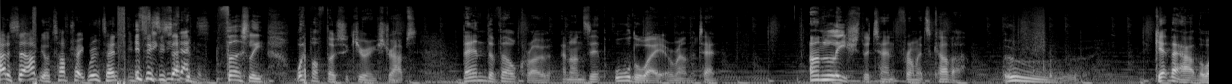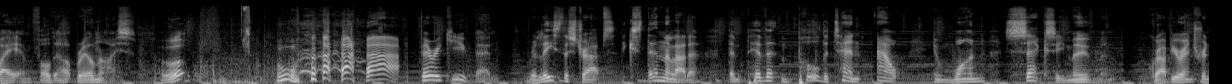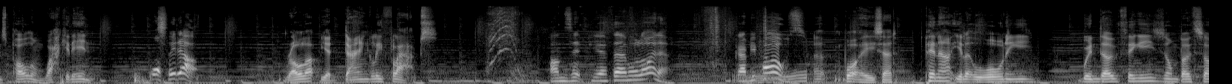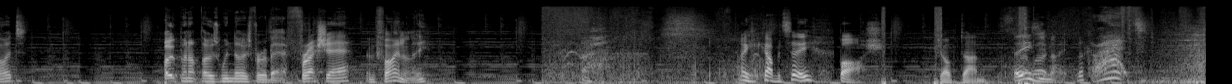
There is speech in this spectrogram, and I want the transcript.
How to set up your Tuff Trek roof tent in, 60, 60 seconds. seconds. Firstly, whip off those securing straps, then the Velcro and unzip all the way around the tent. Unleash the tent from its cover. Ooh. Get that out of the way and fold it up real nice. Ooh. Very cute, Ben. Release the straps, extend the ladder, then pivot and pull the tent out in one sexy movement. Grab your entrance pole and whack it in. Whop it up. Roll up your dangly flaps. Unzip your thermal liner. Grab your poles. Uh, what he said. Pin out your little awning window thingies on both sides. Open up those windows for a bit of fresh air. And finally, Make a cup of tea. Bosh. Job done. Easy, mate. Look at that.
